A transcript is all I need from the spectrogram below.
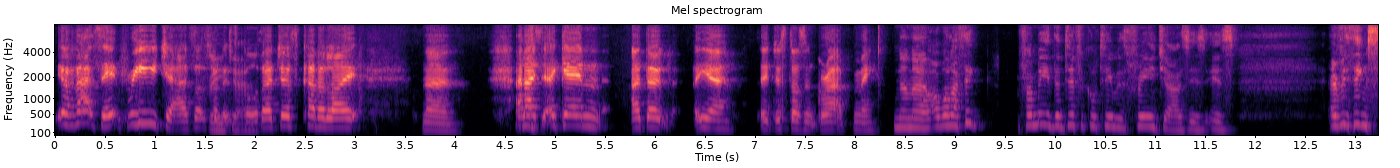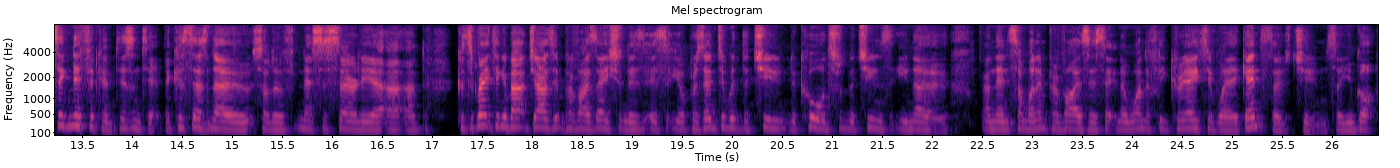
Yeah, that's it. Free jazz. That's free what it's jazz. called. I just kind of like, no. And I, again, I don't, yeah, it just doesn't grab me. No, no. Oh, well, I think for me, the difficulty with free jazz is, is everything's significant, isn't it? Because there's no sort of necessarily a because the great thing about jazz improvisation is is that you're presented with the tune, the chords from the tunes that you know, and then someone improvises it in a wonderfully creative way against those tunes. So you've got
